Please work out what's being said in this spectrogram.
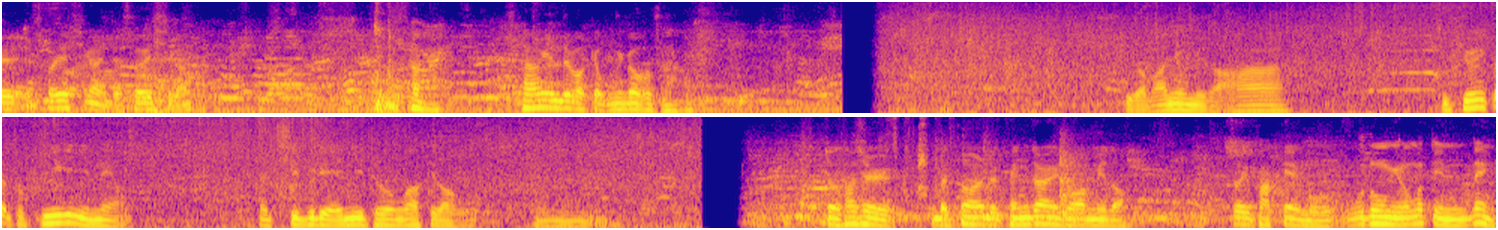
서예, 서예 시간인데 서예 시간. 사- 서양인들밖에 없는가 보다 비가 많이 옵니다. 아, 비 오니까 또 분위기는 있네요. 지브리 애니 들어온 것 같기도 하고. 음. 저 사실 맥도날드 굉장히 좋아합니다. 저기 밖에 뭐 우동 이런 것도 있는데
